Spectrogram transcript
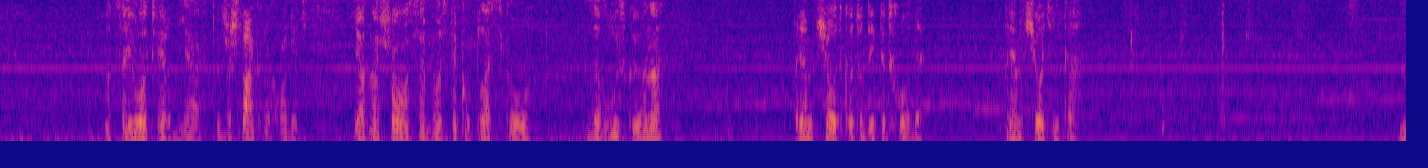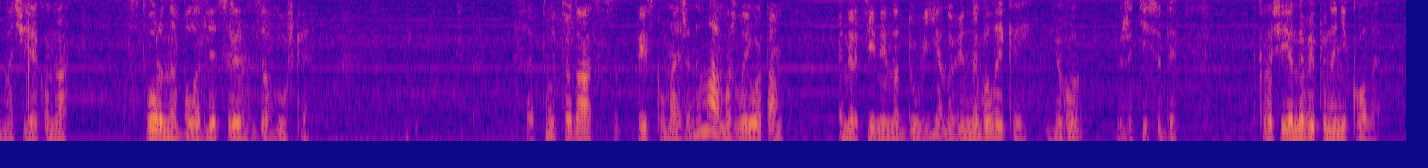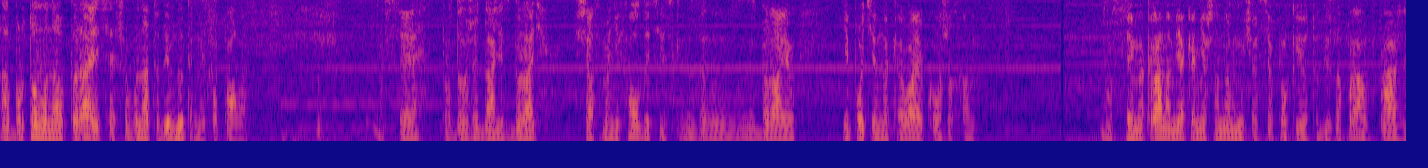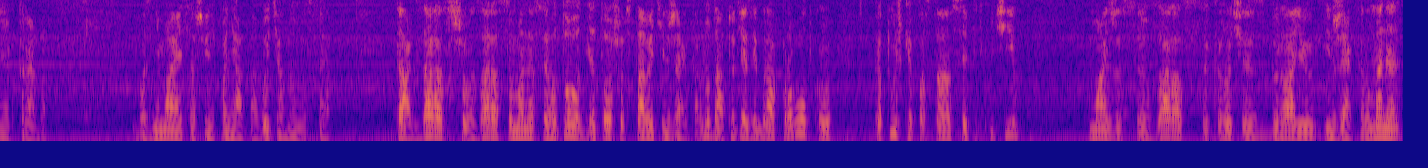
оцей отвір для. Тут же шланг виходить. Я знайшов у себе ось таку пластикову заглушку і вона прям чітко туди підходить. Прям чотенько. Наче як вона створена була для цієї заглушки. Все. Тут у нас тиску майже нема, можливо там інерційний наддув є, але він невеликий, його житті сюди. Коротше, я не виплюну ніколи. А бортом вона опирається, щоб вона туди внутрі не попала. Все, продовжую далі збирати. Зараз маніфолди ці збираю і потім накриваю кожухом. З цим екраном я, звісно, намучився, поки його туди заправив правильно як треба. Бо знімається ж він, понятно, і все. Так, зараз що? Зараз у мене все готово для того, щоб ставити інжектор. Ну так, да, тут я зібрав проводку, катушки поставив, все підключив. Майже все. Зараз коротше, збираю інжектор. У мене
